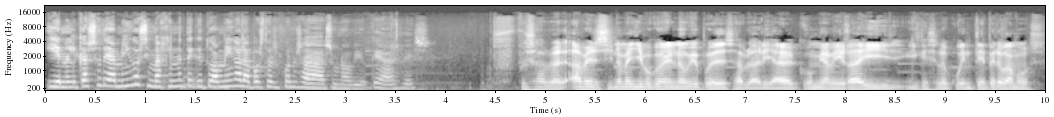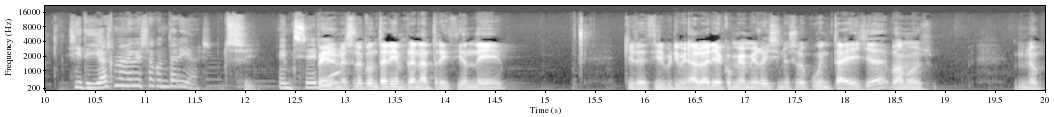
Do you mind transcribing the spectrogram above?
Y en el caso de amigos, imagínate que tu amiga le ha puesto los cuernos a su novio. ¿Qué haces? Pues hablar, a ver, si no me llevo con el novio, pues hablaría con mi amiga y, y que se lo cuente, pero vamos, Si te llevas con ¿se lo contarías? sí. ¿En serio? Pero no se lo contaría en plan a traición de... Quiero decir, primero hablaría con mi amiga y si no se lo cuenta ella, vamos... No,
